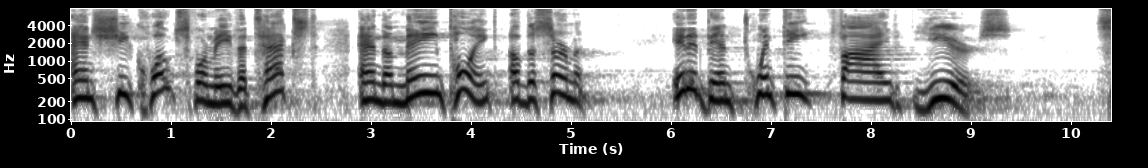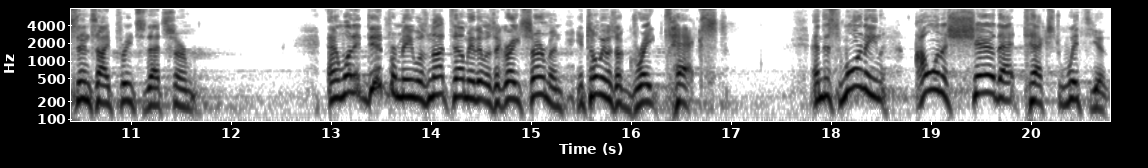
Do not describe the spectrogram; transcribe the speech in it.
and she quotes for me the text and the main point of the sermon. It had been 25 years since I preached that sermon. And what it did for me was not tell me that it was a great sermon, it told me it was a great text. And this morning, I want to share that text with you.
